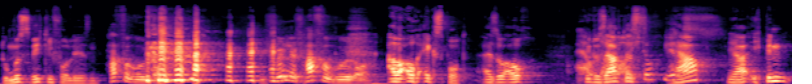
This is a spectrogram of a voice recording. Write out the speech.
Du musst richtig vorlesen. Hafferöder. Ein schönes Hafferöder. Aber auch Export. Also auch, Ja, wie du sagtest, ich doch jetzt- herb. Ja, ich bin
